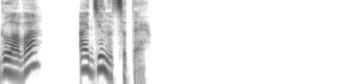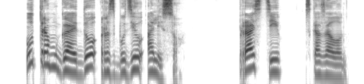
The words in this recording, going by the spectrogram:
Глава одиннадцатая. Утром Гайдо разбудил Алису. «Прости», — сказал он,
